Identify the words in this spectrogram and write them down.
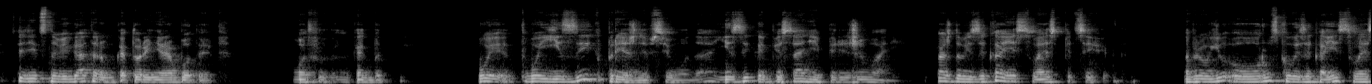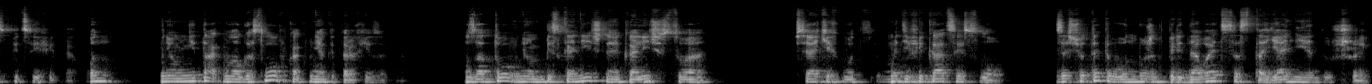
сидит с навигатором, который не работает. Вот как бы твой, твой язык прежде всего, да, язык описания переживаний. У каждого языка есть своя специфика. Например, у русского языка есть своя специфика. Он, в нем не так много слов, как в некоторых языках, но зато в нем бесконечное количество всяких вот модификаций слов. За счет этого он может передавать состояние души,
